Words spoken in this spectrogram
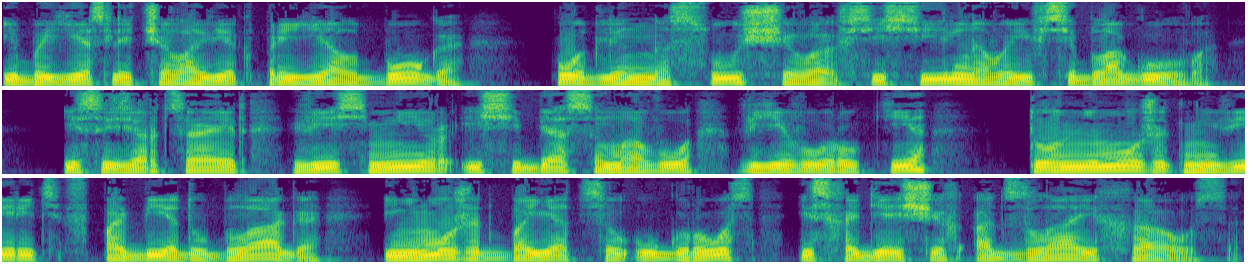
ибо если человек приял Бога, подлинно сущего, всесильного и всеблагого, и созерцает весь мир и себя самого в его руке, то он не может не верить в победу блага и не может бояться угроз, исходящих от зла и хаоса.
